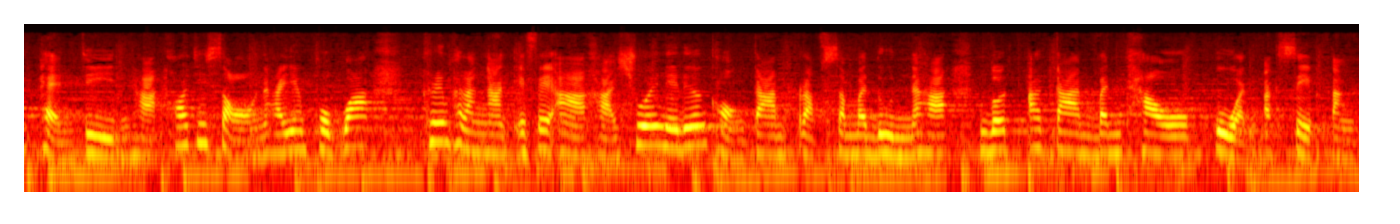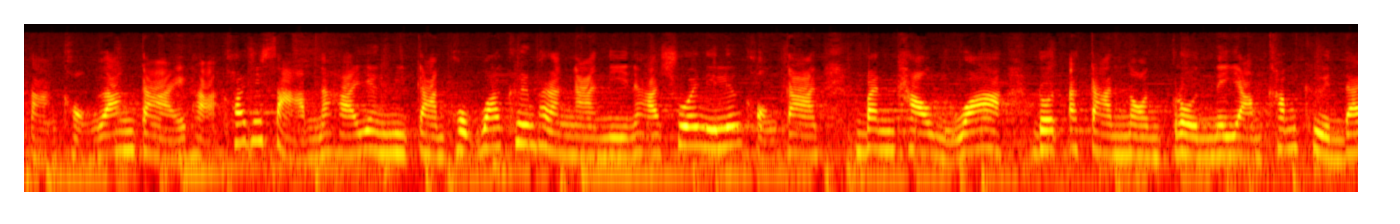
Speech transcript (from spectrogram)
ทย์แผนจีนค่ะข้อที่2นะคะยังพบว่า คลื่นพลังงาน FAR ค่ะ ช่วยในเรื่องของการปรับสมดุลนะคะ ลดอาการบรรเทาปวดอักเสบต่างๆ ของร่างกายค่ะ ข้อที่3นะคะยังมีการพบว่าคลื่นพลังงานนี้นะคะ ช่วยในเรื่องของการบรรเทาหรือว่าลดอาการนอนกรนในยามค่ำคืนได้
